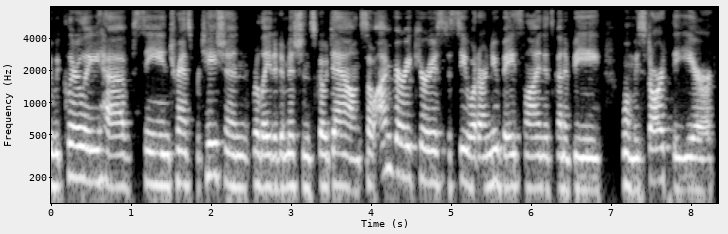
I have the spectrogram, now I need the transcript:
we clearly have seen transportation related emissions go down. So I'm very curious to see what our new baseline is going to be when we start the year.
